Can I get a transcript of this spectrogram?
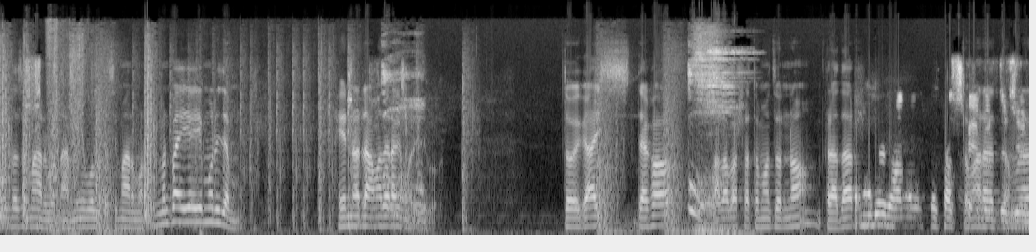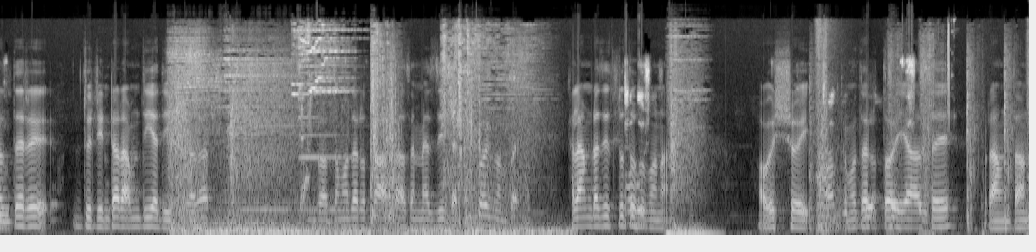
বলতেছে মারবো না আমি বলতেছি মারবো না। ইমন ভাই এই মরে যাব হে নয়টা আমাদের আগে মরে যাব। তো গাইস দেখো ভালোবাসা তোমার জন্য ব্রাদার তোমার তোমাদের দুই তিনটা রাউন্ড দিয়ে দিই দাদা আমরা তোমাদের তো আশা আছে ম্যাচ জিতা কই মন ভাই খেলা আমরা জিতলে তো হব না। অবশ্যই তোমাদের তো ইয়ে আছে রাউন্ড টাউন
